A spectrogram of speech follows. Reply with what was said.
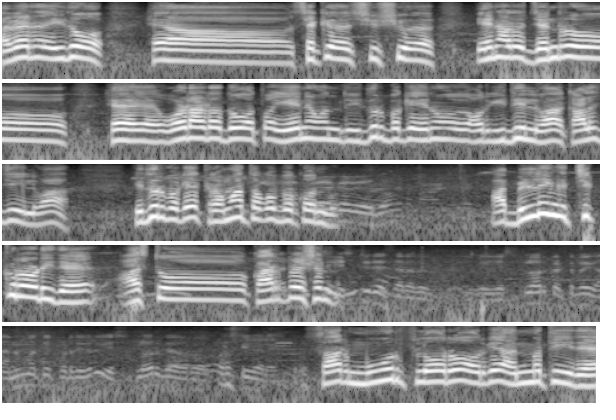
ಅವೇರ್ ಇದು ಸೆಕ್ಯು ಶು ಶು, ಏನಾದ್ರು ಜನರು ಓಡಾಡೋದು ಅಥವಾ ಏನೇ ಒಂದು ಇದ್ರ ಬಗ್ಗೆ ಏನೋ ಅವ್ರಿಗೆ ಇದಿಲ್ವಾ, ಕಾಳಜಿ ಇಲ್ವಾ? ಇದ್ರ ಬಗ್ಗೆ ಕ್ರಮ ತಗೋಬೇಕು ಅಂದು ಆ ಬಿಲ್ಡಿಂಗ್ ಚಿಕ್ಕ ರೋಡ್ ಇದೆ, ಅಷ್ಟು ಕಾರ್ಪೊರೇಷನ್ ಸರ್, ಮೂರು ಫ್ಲೋರು ಅವ್ರಿಗೆ ಅನುಮತಿ ಇದೆ.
